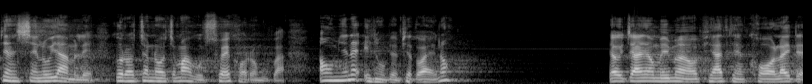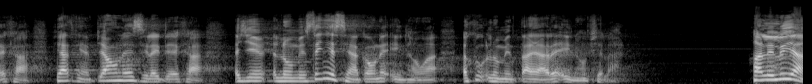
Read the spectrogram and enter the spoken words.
ပြန်ရှင်လို့ရမလဲကိုတော့ကျွန်တော်ကျမကိုဆွဲခေါ်တော်မူပါအောင်မြင်တဲ့အိမ်တော်ပြန်ဖြစ်သွားရဲ့နော်ယောက်ျားရောမိန်းမရောဖျားသခင်ခေါ်လိုက်တဲ့အခါဖျားသခင်ပြောင်းလဲစေလိုက်တဲ့အခါအရင်အလွန်ပင်စိတ်ညစ်စရာကောင်းတဲ့အိမ်ထောင်ကအခုအလွန်ပင်တာယာတဲ့အိမ်ထောင်ဖြစ်လာတယ်ဟာလေလုယာ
